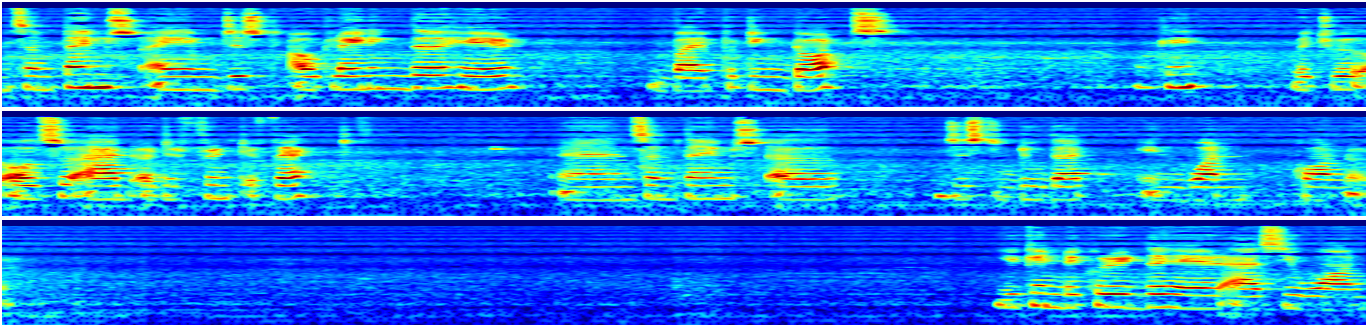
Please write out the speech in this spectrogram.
and sometimes I am just outlining the hair by putting dots okay which will also add a different effect. And sometimes I'll just do that in one corner. You can decorate the hair as you want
